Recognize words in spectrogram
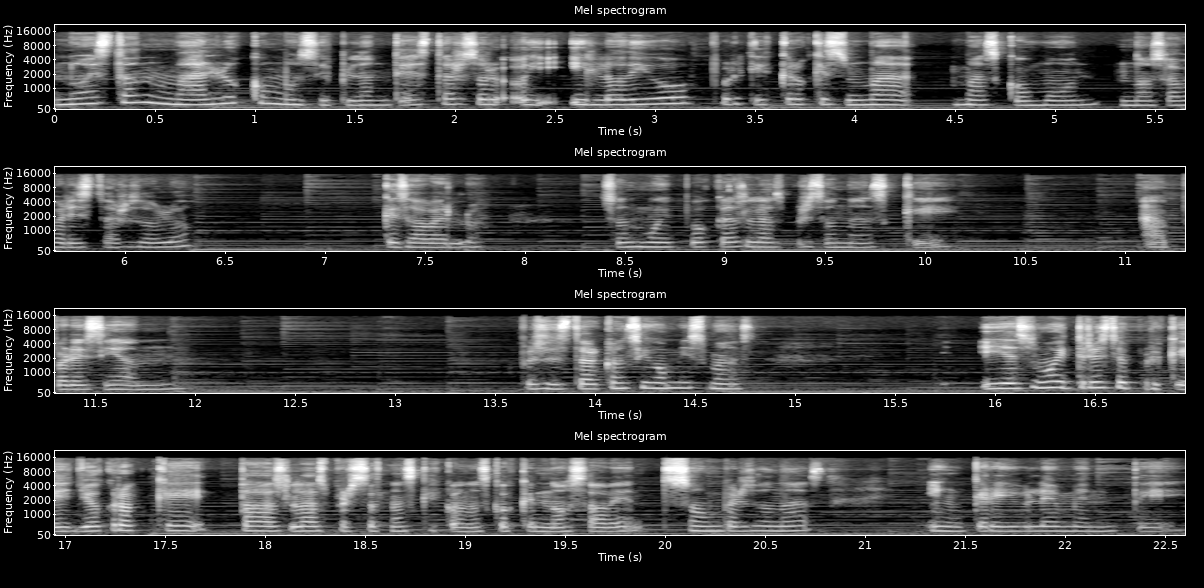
no es tan malo como se plantea estar solo. Y, lo digo porque creo que es más común no saber estar solo que saberlo. Son muy pocas las personas que aprecian pues estar consigo mismas. Y es muy triste porque yo creo que todas las personas que conozco que no saben son personas increíblemente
